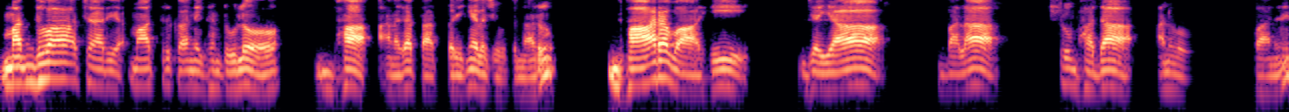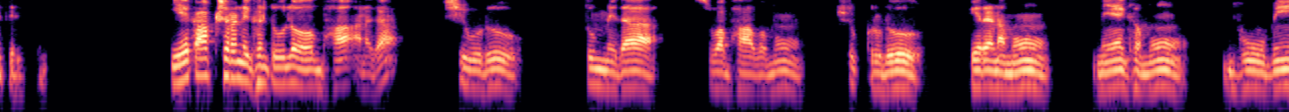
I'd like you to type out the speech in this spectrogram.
మధ్వాచార్య మాతృక నిఘంటువులో భ అనగా తాత్పర్యంగా ఇలా చెబుతున్నారు. భారవాహి జయా బల శుభద అను వాణిని తెలుపుతుంది. ఏకాక్షర నిఘంటువులో భ అనగా శివుడు తుమ్మిద స్వభావము శుక్రుడు కిరణము మేఘము భూమి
